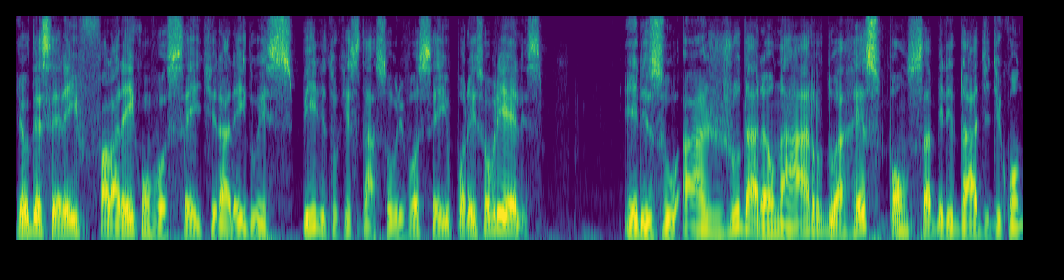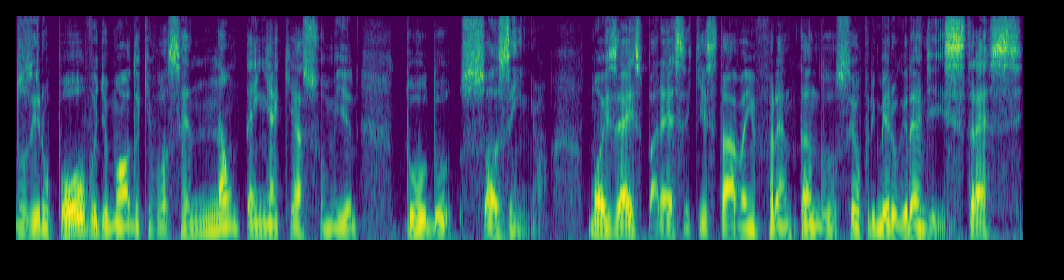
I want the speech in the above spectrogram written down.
Eu descerei, falarei com você e tirarei do espírito que está sobre você e o porei sobre eles eles o ajudarão na árdua responsabilidade de conduzir o povo, de modo que você não tenha que assumir tudo sozinho. Moisés parece que estava enfrentando o seu primeiro grande estresse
